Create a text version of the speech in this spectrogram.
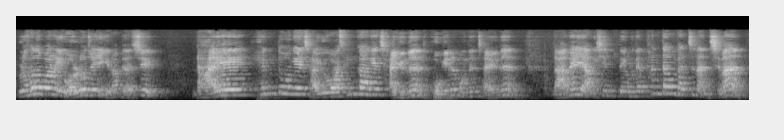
물론 사도 바울은 이 원론적인 얘기를 합니다. 즉 나의 행동의 자유와 생각의 자유는 고기를 먹는 자유는 남의 양심 때문에 판단받진 않지만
